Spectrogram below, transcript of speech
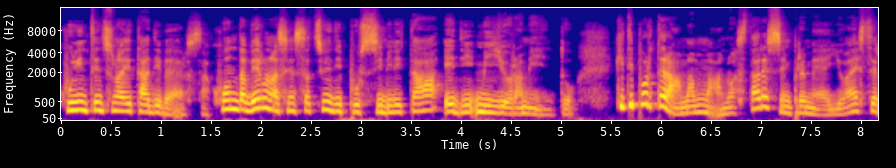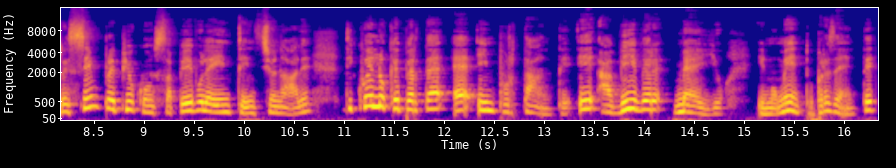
con un'intenzionalità diversa, con davvero una sensazione di possibilità e di miglioramento, che ti porterà man mano a stare sempre meglio, a essere sempre più consapevole e intenzionale di quello che per te è importante e a vivere meglio il momento presente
